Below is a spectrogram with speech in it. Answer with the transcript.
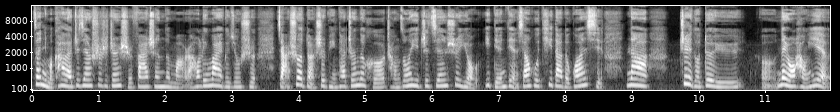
在你们看来这件事是真实发生的吗？然后另外一个就是假设短视频它真的和长综艺之间是有一点点相互替代的关系，那这个对于呃内容行业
